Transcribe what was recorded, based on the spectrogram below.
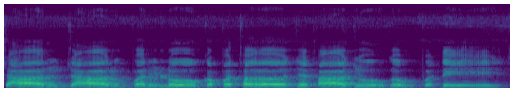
चारु चारु परलोक पथ जथा जोग उपदेश।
